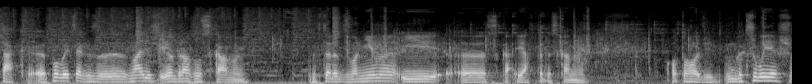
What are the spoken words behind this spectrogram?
Tak, e, powiedz jak z, znajdziesz i od razu skanuj. My wtedy dzwonimy i e, ska ja wtedy skanuję. O to chodzi. Potrzebujesz,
